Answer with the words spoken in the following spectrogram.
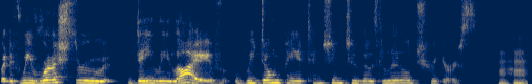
But if we rush through daily life, we don't pay attention to those little triggers. Mm-hmm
